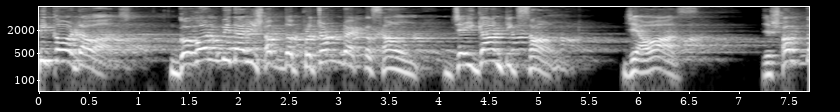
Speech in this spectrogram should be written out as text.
বিকট আওয়াজ গগন বিদারী শব্দ প্রচণ্ড একটা সাউন্ড জাইগান্টিক সাউন্ড যে আওয়াজ যে শব্দ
